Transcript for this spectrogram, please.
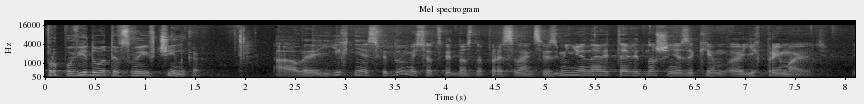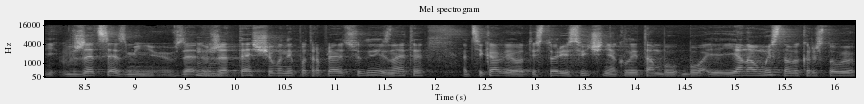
проповідувати в своїх вчинках. Але їхня свідомість от відносно переселенців змінює навіть те відношення, з яким е, їх приймають. Вже це змінює, вже, вже те, що вони потрапляють сюди. І знаєте, цікаві от історії свідчення, коли там був бува- Я навмисно використовую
